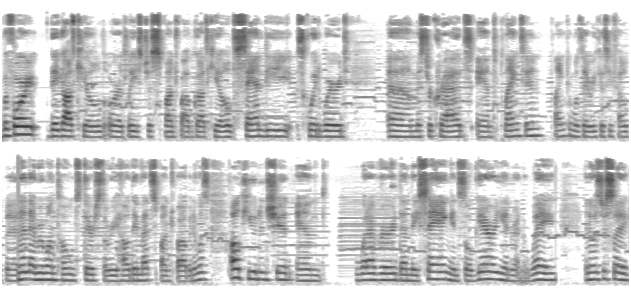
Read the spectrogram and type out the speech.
before they got killed, or at least just SpongeBob got killed, Sandy, Squidward, uh, Mr. Krabs and Plankton. Plankton was there because he felt bad. And then everyone told their story, how they met SpongeBob, and it was all cute and shit, and whatever. Then they sang and stole Gary and ran away. And it was just like...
